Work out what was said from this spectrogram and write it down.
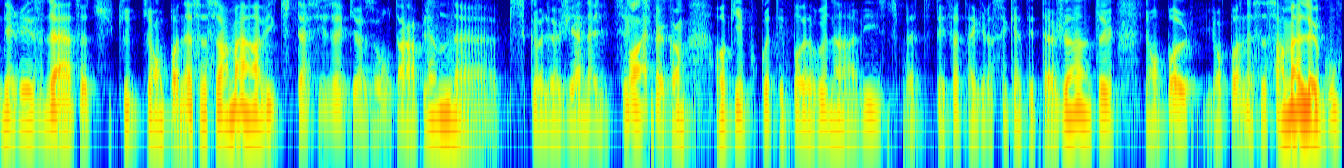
les résidents tu qui n'ont pas nécessairement envie que tu t'assises avec eux autres en pleine euh, psychologie analytique. Ouais. Tu fais comme OK, pourquoi tu n'es pas heureux dans la vie? Si tu t'es fait agresser quand tu étais jeune. Ils n'ont pas, ils ont pas nécessairement le goût.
